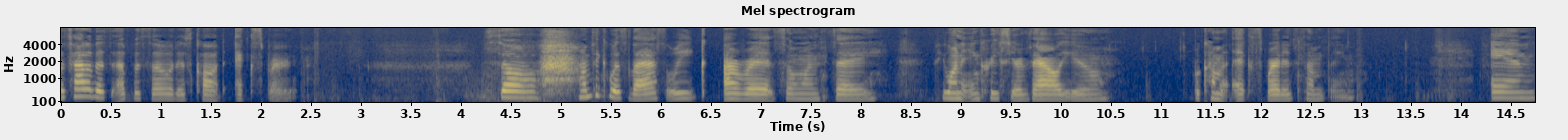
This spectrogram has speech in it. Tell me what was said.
The title of this episode is called Expert. So, I think it was last week I read someone say if you want to increase your value, become an expert in something. And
